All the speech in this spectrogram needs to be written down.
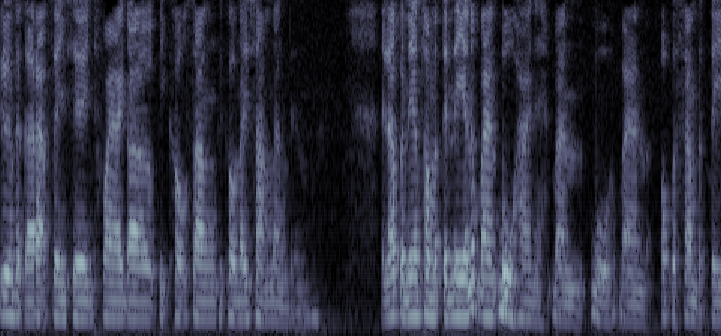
គ្រឿងសក្ការៈផ្សេងផ្សេងថ្វាយដល់ភិក្ខុសង្ឃភិក្ខុណីសង្ឃហ្នឹងទៅឥឡូវពនាងធម្មទនីនោះបានបួសហើយនេះបានបួសបានឧបសម្បទា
